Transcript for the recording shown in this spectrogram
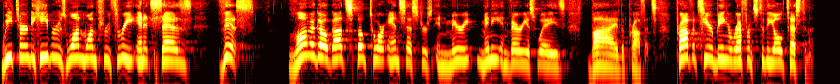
we turn to Hebrews 1 1 through 3, and it says this Long ago, God spoke to our ancestors in many and various ways by the prophets. Prophets here being a reference to the Old Testament,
